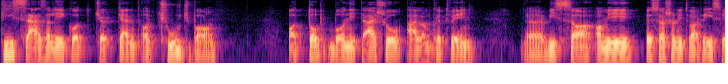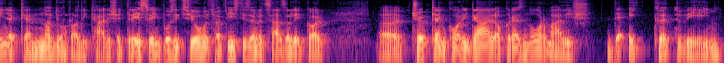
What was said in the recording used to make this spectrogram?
10%-ot csökkent a csúcsba a top bonitású államkötvény vissza, ami összehasonlítva a részvényekkel nagyon radikális. Egy részvény pozíció, hogyha 10-15 százalékkal csökken, korrigál, akkor ez normális. De egy kötvény,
